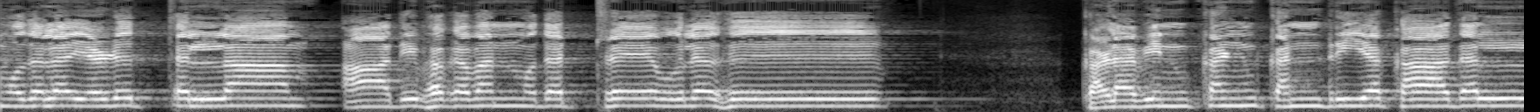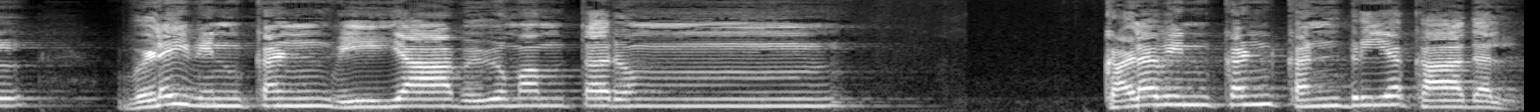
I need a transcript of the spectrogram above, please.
முதல எழுத்தெல்லாம் ஆதிபகவன் முதற்றே உலகு. களவின் கண் கன்றிய காதல் விளைவின் கண் வீயா விழுமம் தரும். களவின் கண் கன்றிய காதல்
